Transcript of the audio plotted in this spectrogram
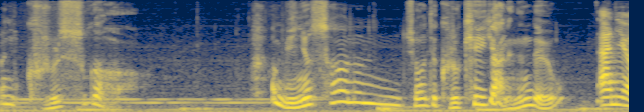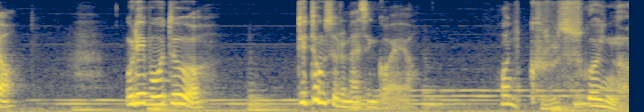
아니 그럴 수가. 아, 미녀사는 저한테 그렇게 얘기 안 했는데요. 아니요. 우리 모두 뒤통수를 맞은 거예요. 아니 그럴 수가 있나?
